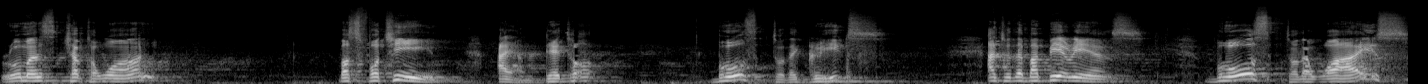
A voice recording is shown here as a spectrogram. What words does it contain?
Romans chapter 1, verse 14. I am debtor both to the Greeks and to the barbarians, both to the wise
